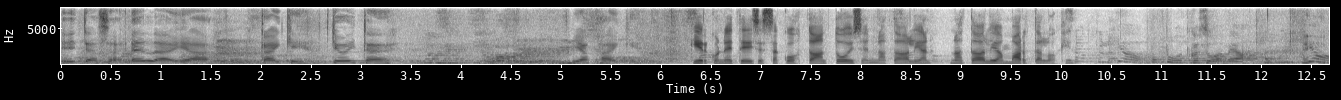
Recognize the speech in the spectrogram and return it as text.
ei tässä elää ja kaikki töitä ja kaikki. Kirkon eteisessä kohtaan toisen Natalian, Natalia Martalokin. Joo, puhutko suomea? Joo.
